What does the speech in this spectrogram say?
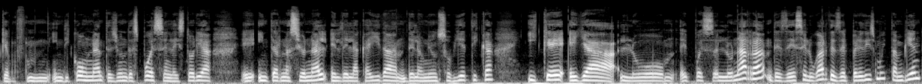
que indicó un antes y un después en la historia internacional, el de la caída de la Unión Soviética y que ella lo eh, pues lo narra desde ese lugar desde el periodismo y también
